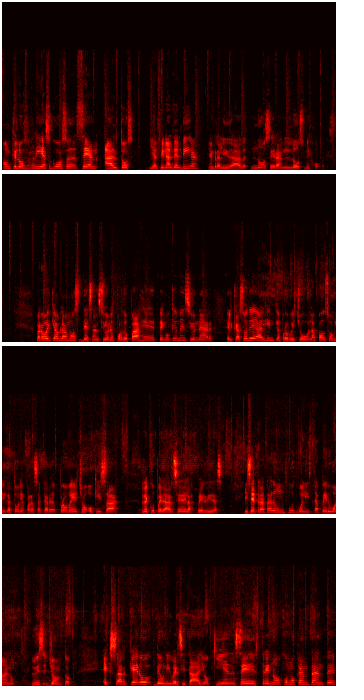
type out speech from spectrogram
aunque los riesgos eh, sean altos y al final del día en realidad no serán los mejores. Pero hoy que hablamos de sanciones por dopaje, tengo que mencionar el caso de alguien que aprovechó la pausa obligatoria para sacar provecho o quizá recuperarse de las pérdidas. Y se trata de un futbolista peruano, Luis Jontop, ex arquero de universitario, quien se estrenó como cantante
